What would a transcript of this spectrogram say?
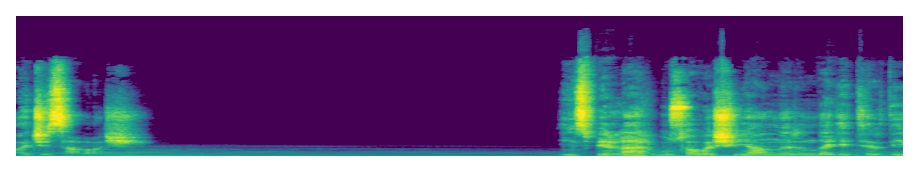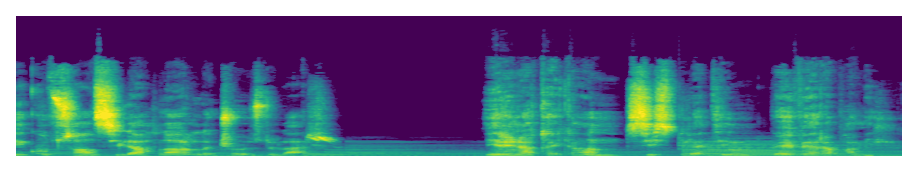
acı savaş. İnspirler bu savaşı yanlarında getirdiği kutsal silahlarla çözdüler. İrinotekan, sisplatin ve verapamil.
